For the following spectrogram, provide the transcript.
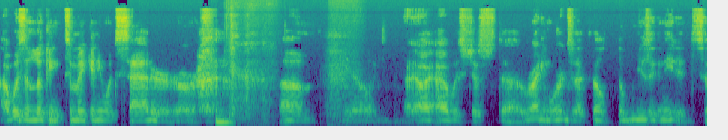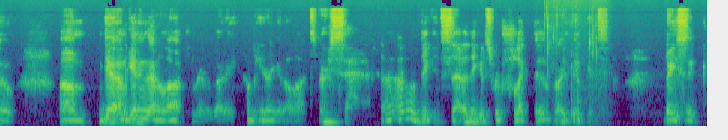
I wasn't looking to make anyone sad or. or um, you know, I, I was just uh, writing words that I felt the music needed. So, um, yeah, I'm getting that a lot from everybody. I'm hearing it a lot. It's very sad. I, I don't think it's sad. I think it's reflective. I think it's basic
